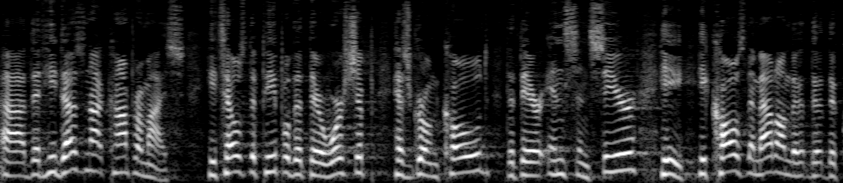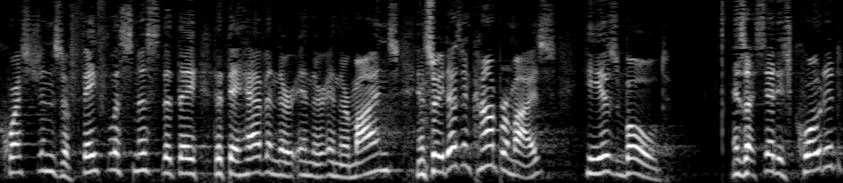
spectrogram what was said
uh, that he does not compromise. He tells the people that their worship has grown cold, that they are insincere. He, he calls them out on the, the, the questions of faithlessness that they, that they have in their, in, their, in their minds. And so he doesn't compromise. He is bold. As I said, he's quoted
